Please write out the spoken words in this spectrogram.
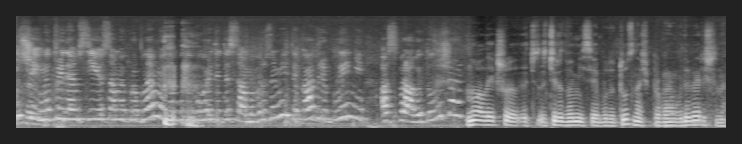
Інший, ми прийдемо з цією саме проблемою, нам буде говорити те саме. Ви розумієте, кадри плинні, а справи то лежать. Ну але якщо через два місяці я буду тут, значить проблема буде вирішена.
